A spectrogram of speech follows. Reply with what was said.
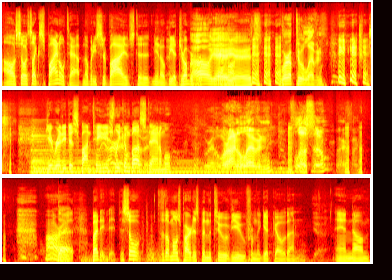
Oh, so it's like Spinal Tap. Nobody survives to you know be a drummer. For Oh that yeah, long. yeah. It's, we're up to eleven. Get ready to spontaneously at combust, 11. animal. We're, at We're on eleven plus some. All right, fine. All right. That- But it- it- so for the most part, it's been the two of you from the get go then. Yeah. And um,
